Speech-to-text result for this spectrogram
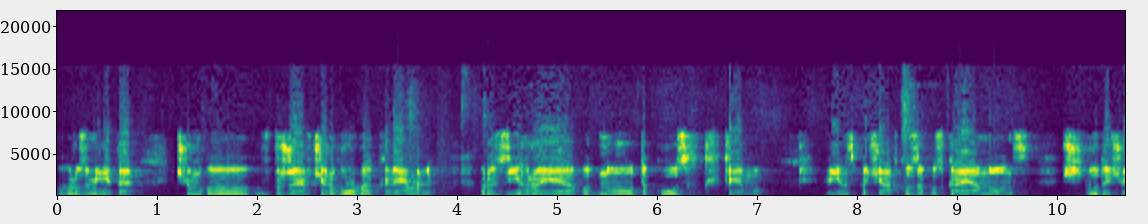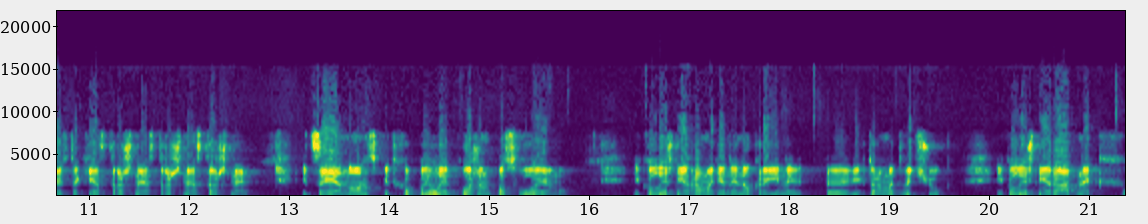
розумієте. Чому е, вже в чергове Кремль розігрує одну таку схему. Він спочатку запускає анонс, що буде щось таке страшне, страшне, страшне. І цей анонс підхопили кожен по-своєму. І колишній громадянин України е, Віктор Медведчук, і колишній радник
